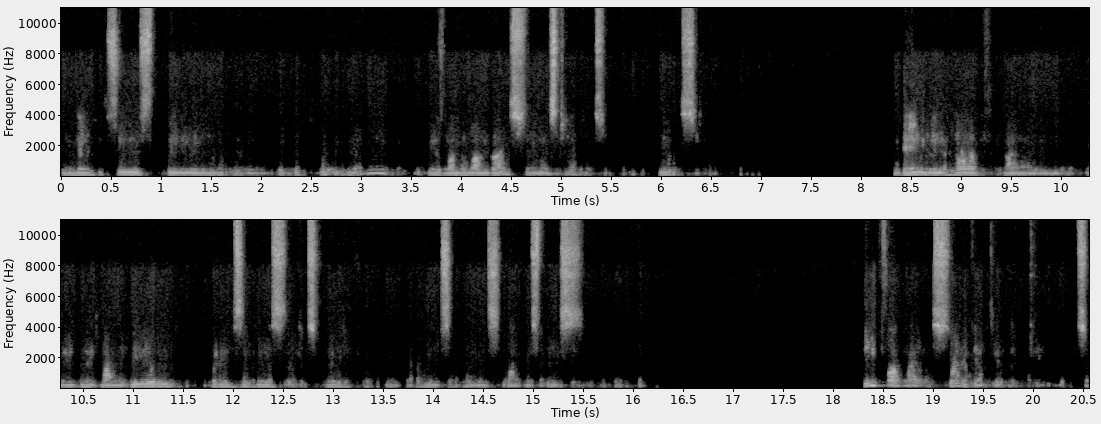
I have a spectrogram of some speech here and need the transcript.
We're going to choose the there's one to one branch so next yes. Then we have um one view, but it's a piece of display, government supplements, space. default virus. So we can click so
